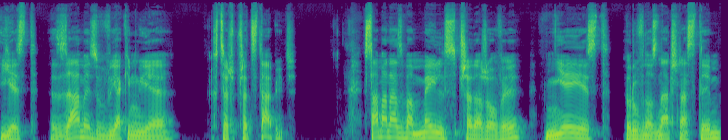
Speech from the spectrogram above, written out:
jest zamysł, w jakim je chcesz przedstawić. Sama nazwa mail sprzedażowy nie jest równoznaczna z tym,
